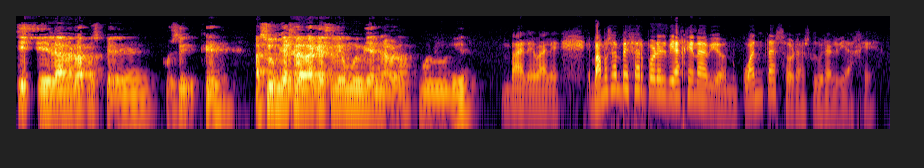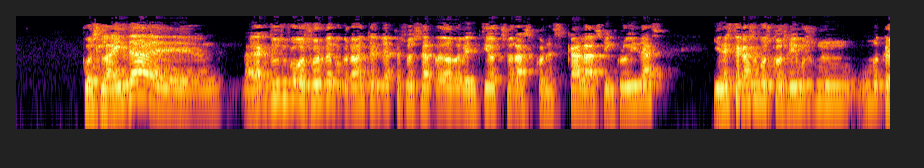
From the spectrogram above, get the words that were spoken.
y, la verdad, pues que, pues sí, que ha sido un viaje, la verdad, que ha salido muy bien, la verdad, muy, muy bien. Vale, vale. Vamos a empezar por el viaje en avión. ¿Cuántas horas dura el viaje? Pues la ida, eh, la verdad que tuvimos un poco de suerte porque normalmente el viaje suele ser alrededor de 28 horas con escalas incluidas y en este caso pues conseguimos un, uno que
